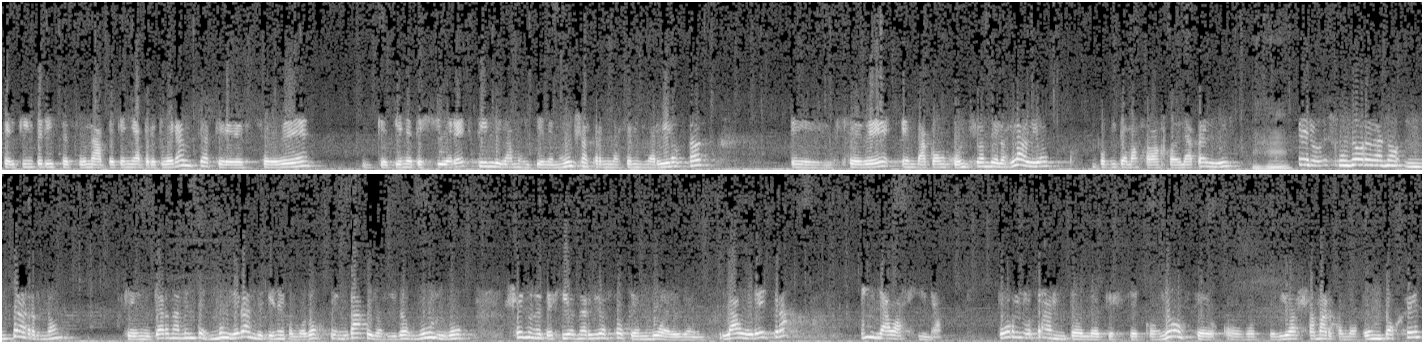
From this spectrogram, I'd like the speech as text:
el clítoris es una pequeña protuberancia que se ve, que tiene tejido eréctil, digamos, y tiene muchas terminaciones nerviosas. Eh, se ve en la conjunción de los labios, un poquito más abajo de la pelvis, pero es un órgano interno que internamente es muy grande, tiene como dos tentáculos y dos bulbos llenos de tejido nervioso que envuelven la uretra y la vagina. Por lo tanto, lo que se conoce o se dio a llamar como punto G,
